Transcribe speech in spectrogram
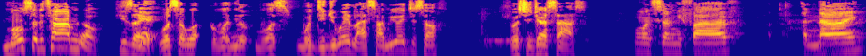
Most of the time, though. He's like, yeah. "What's up? what, what's what did you weigh last time you weighed yourself? What's your dress size? One seventy five, a nine.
